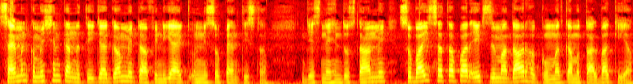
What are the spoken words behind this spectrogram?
साइमन कमीशन का नतीजा गवर्नमेंट ऑफ़ इंडिया एक्ट 1935 था, जिसने हिंदुस्तान में सूबाई सतह पर एक ज़िम्मेदार हुकूमत का मुतालबा किया,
